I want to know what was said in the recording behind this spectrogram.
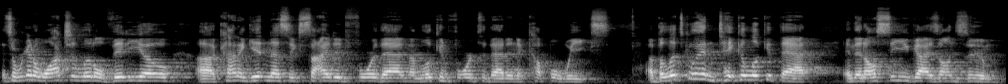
And so we're going to watch a little video, uh, kind of getting us excited for that. And I'm looking forward to that in a couple weeks. Uh, but let's go ahead and take a look at that. And then I'll see you guys on Zoom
